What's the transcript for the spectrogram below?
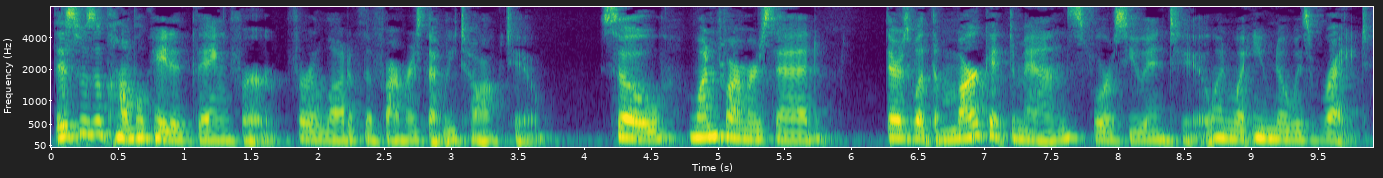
This was a complicated thing for, for a lot of the farmers that we talked to. So one farmer said, There's what the market demands force you into and what you know is right,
